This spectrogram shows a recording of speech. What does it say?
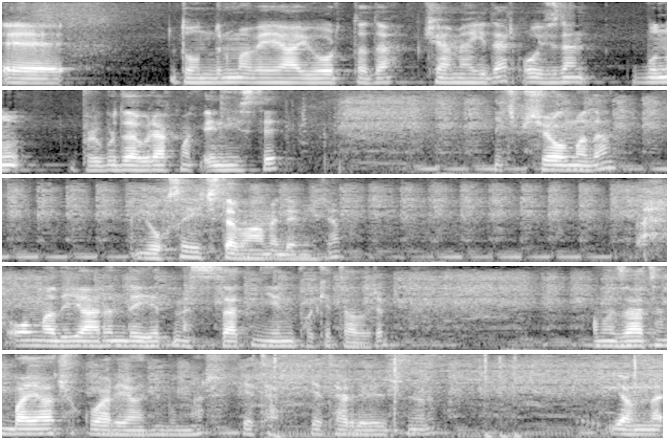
Ee, dondurma veya yoğurtla da mükemmel gider. O yüzden bunu bur- burada bırakmak en iyisi. Hiçbir şey olmadan. Yoksa hiç devam edemeyeceğim. Olmadı yarın da yetmezse zaten yeni paket alırım. Ama zaten bayağı çok var yani bunlar. Yeter, yeter diye düşünüyorum. Yanına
